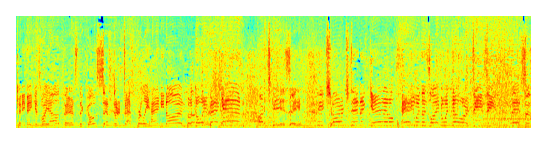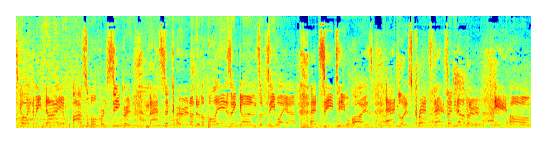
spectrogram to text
Can he make his way out? There's the Ghost Scepter desperately hanging on, but going back in! Arteezy! He charged in again. It'll pay with his life with no Arteezy. This is going to be nigh impossible for Secret. Massacred under the blazing guns of ZYF and CTY's endless crits. There's another eHome.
